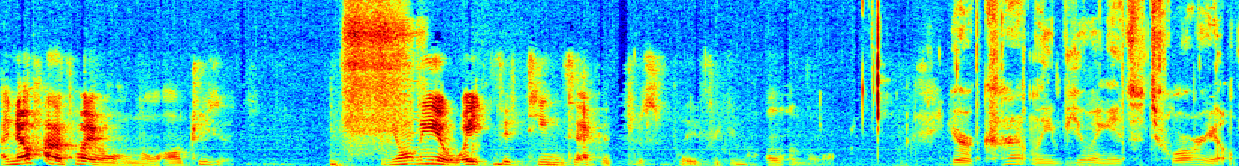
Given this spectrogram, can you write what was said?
I know how to play hole in the wall. Jesus. You don't need to wait 15 seconds just to play freaking hole in the wall. You're currently viewing a tutorial.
